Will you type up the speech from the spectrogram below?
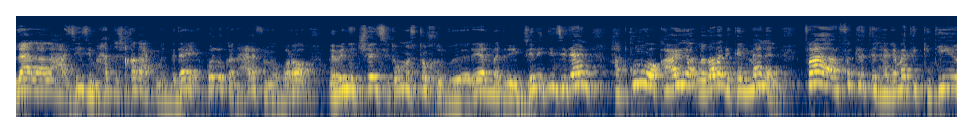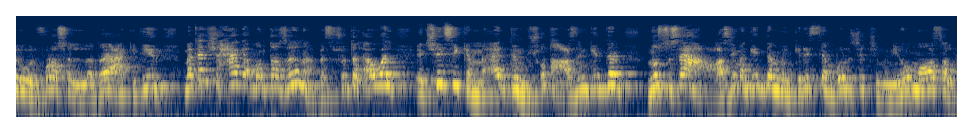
لا لا لا عزيزي محدش خدعك من البداية. كله كان عارف إن المباراه ما بين تشيلسي توماس توخل وريال مدريد. زين الدين زيدان هتكون واقعية لدرجة الملل. ففكرة الهجمات الكتير والفرص الضايعه الكتير ما كانش حاجة منتظرينها بس الشوط الأول تشيلسي كان مقدم شوط عظيم جدا نص ساعة عظيمة جدا من كريستيان بوليسيتش من يوم ما وصل.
